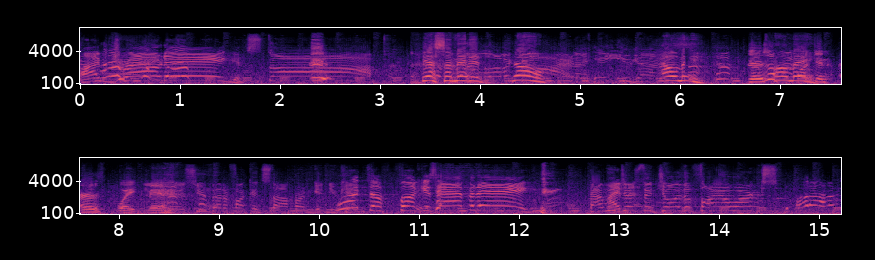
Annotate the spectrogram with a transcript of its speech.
I'm drowning. Stop. Yes, I made it. No, help me. There's a Oh, man. fucking earthquake, man. Yes, you better fucking stop or I'm getting you What kicked. the fuck is happening? Can we I'm- just enjoy the fireworks? Hold on.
